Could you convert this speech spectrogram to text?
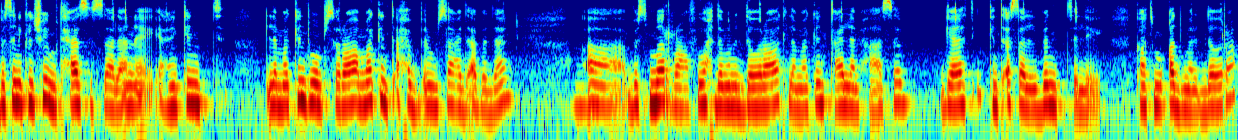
بس أنا كنت شوي متحسسة لأن يعني كنت لما كنت مبصرة ما كنت أحب المساعدة أبدا. آه بس مرة في واحدة من الدورات لما كنت أتعلم حاسب قالت كنت أسأل البنت اللي كانت مقدمة للدورة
